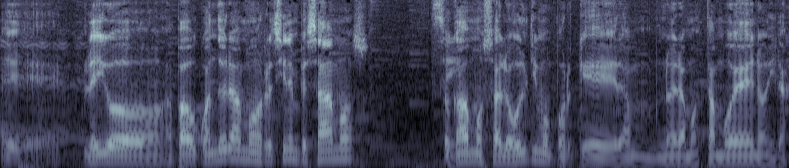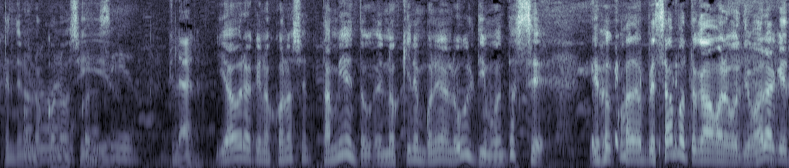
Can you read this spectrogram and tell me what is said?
Eh, le digo a Pau, cuando éramos, recién empezamos, tocábamos a lo último porque no éramos tan buenos y la gente no, nos conocía. Claro. Y ahora que nos conocen, también eh, nos quieren poner a lo último. Entonces, cuando empezamos tocábamos a lo último. Ahora que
